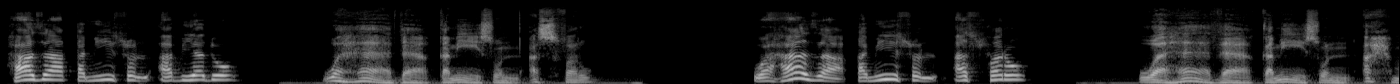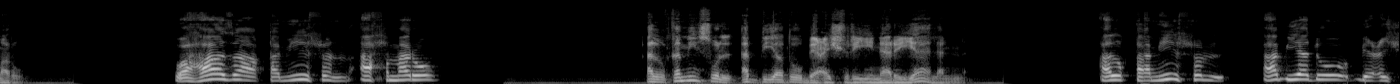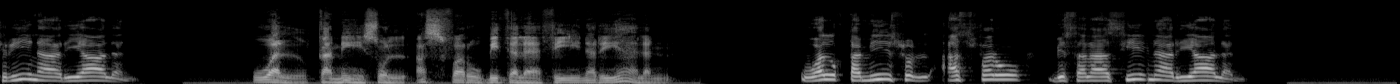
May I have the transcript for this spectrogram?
هذا قميص الأبيض. وهذا قميص أصفر. وهذا قميص الأصفر. وهذا قميص أحمر. وهذا قميص أحمر. القميص الأبيض بعشرين ريالا. القميص الأبيض بعشرين ريالا. والقميص الأصفر بثلاثين ريالا. والقميص الأصفر بثلاثين ريالا.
